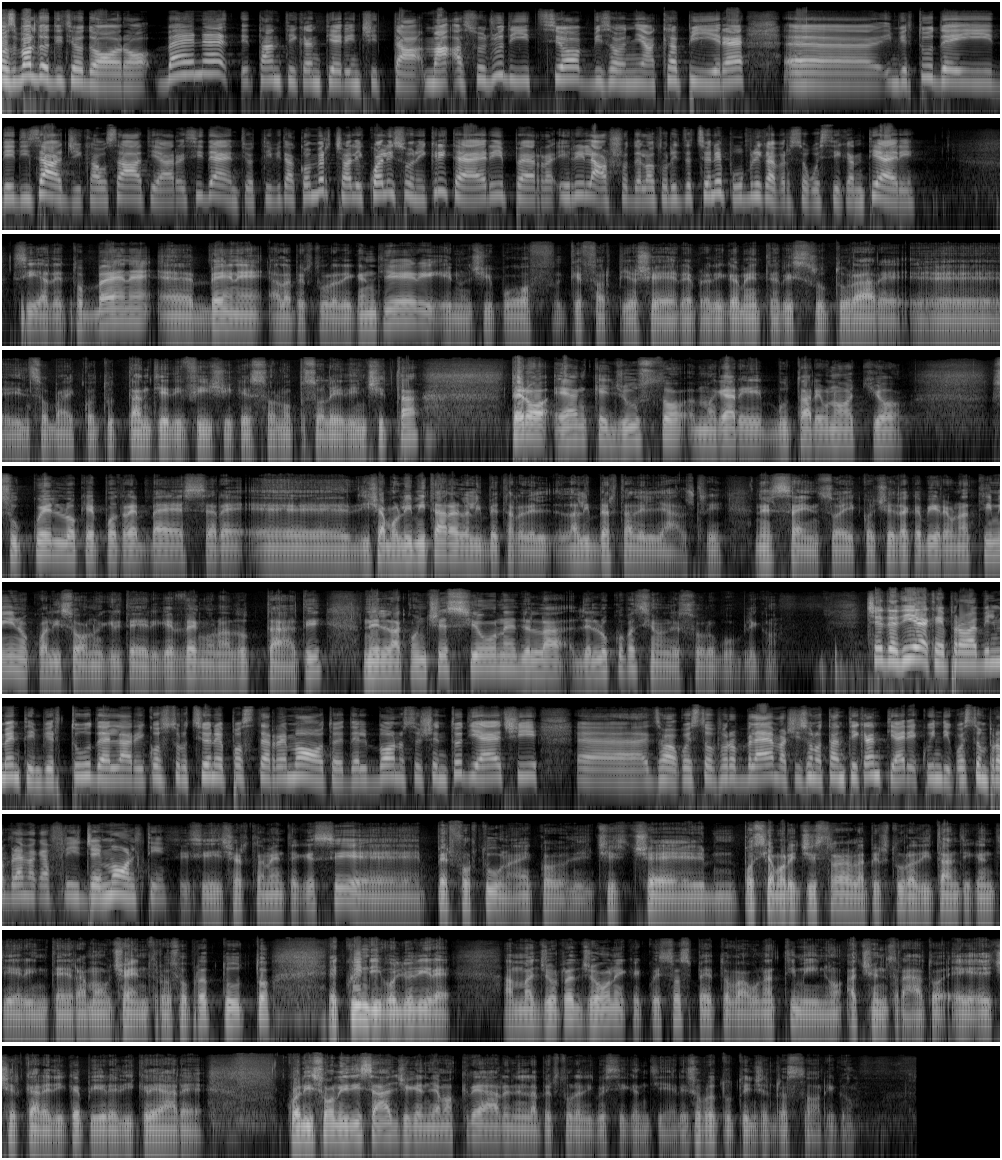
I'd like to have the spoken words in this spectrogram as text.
Osvaldo Di Teodoro, bene, tanti cantieri in città, ma a suo giudizio bisogna capire, eh, in virtù dei, dei, disagi causati a residenti o attività commerciali, quali sono i criteri per il rilascio dell'autorizzazione pubblica verso questi cantieri. Sì, ha detto bene, eh, bene all'apertura dei cantieri e non ci può che far piacere praticamente ristrutturare eh, insomma, ecco, tanti edifici che sono obsoleti in città, però è anche giusto magari buttare un occhio su quello che potrebbe essere, eh, diciamo, limitare la libertà, del, la libertà, degli altri. Nel senso, ecco, c'è da capire un attimino quali sono i criteri che vengono adottati nella concessione dell'occupazione del suolo pubblico. C'è da dire che probabilmente in virtù della ricostruzione post terremoto e del bonus 110 eh, insomma, questo problema, ci sono tanti cantieri e quindi questo è un problema che affligge molti. Sì, sì, certamente che sì e per fortuna ecco, possiamo registrare l'apertura di tanti cantieri in Teramo Centro soprattutto e quindi voglio dire a maggior ragione che questo aspetto va un attimino accentrato e, e cercare di capire, di creare quali sono i disagi che andiamo a creare nell'apertura di questi cantieri, soprattutto in centro storico.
